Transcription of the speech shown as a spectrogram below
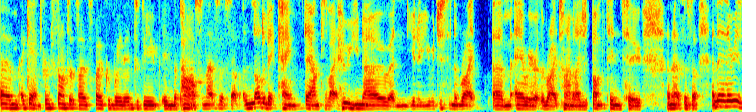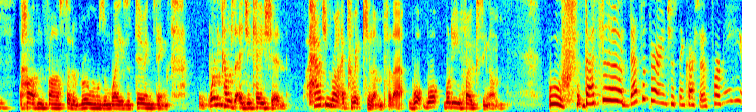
Um, again, from startups I've spoken with, interviewed in the past, and that sort of stuff. A lot of it came down to like who you know, and you know you were just in the right um, area at the right time and I just bumped into and that sort of stuff. And then there is hard and fast sort of rules and ways of doing things. When it comes to education, how do you write a curriculum for that? What what what are you focusing on? Oof, that's a that's a very interesting question. For me,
